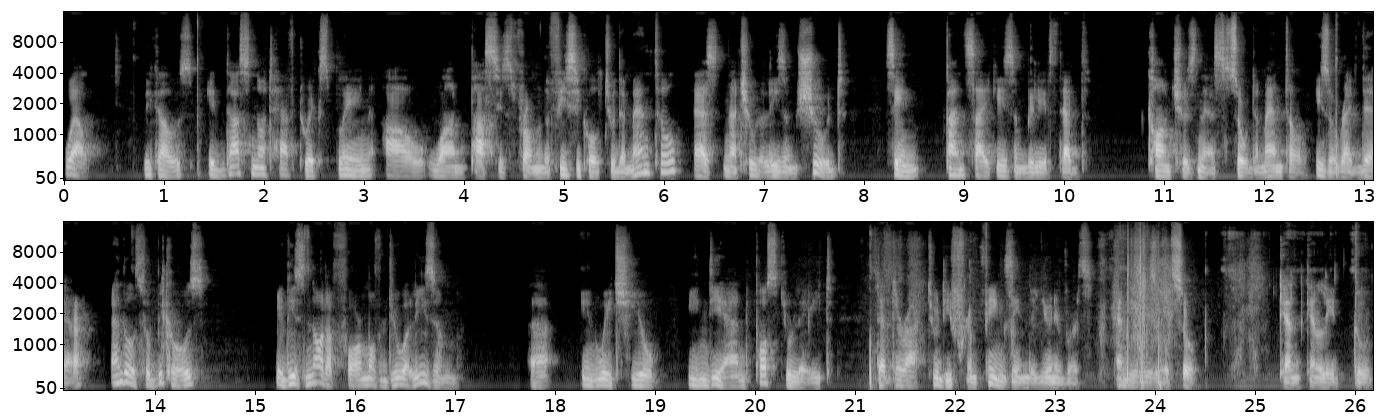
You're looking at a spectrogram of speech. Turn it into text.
Well, because it does not have to explain how one passes from the physical to the mental, as naturalism should, since panpsychism believes that consciousness, so the mental, is already there, and also because it is not a form of dualism uh, in which you, in the end, postulate that there are two different things in the universe, and it is also can can lead to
